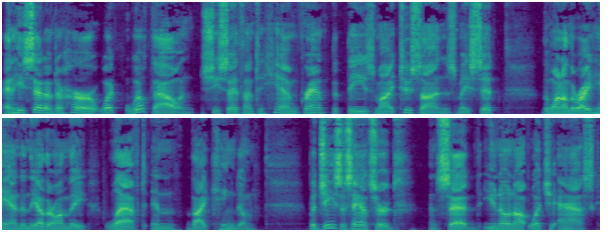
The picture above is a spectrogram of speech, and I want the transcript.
And he said unto her, What wilt thou? And she saith unto him, Grant that these my two sons may sit, the one on the right hand and the other on the left, in thy kingdom. But Jesus answered and said, You know not what you ask.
